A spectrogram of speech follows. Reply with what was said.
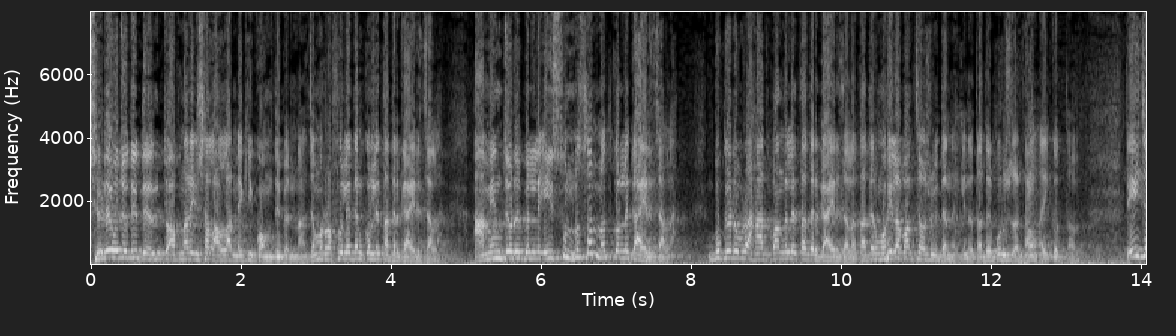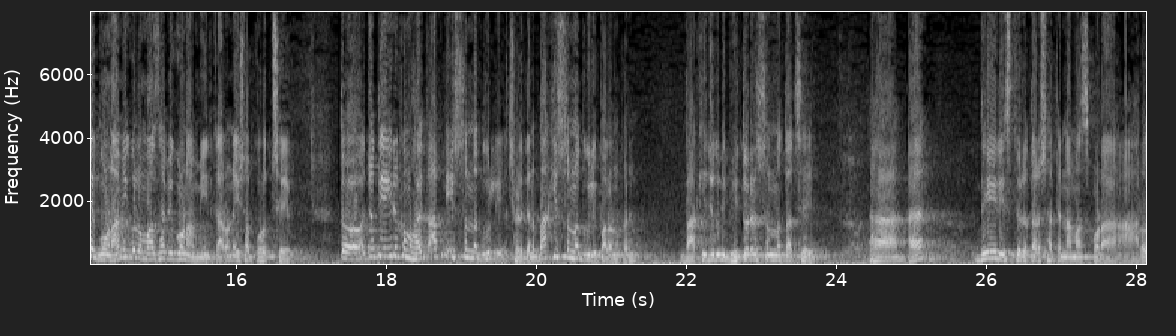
ছেড়েও যদি দেন তো আপনার ইনশাল আল্লাহ নেকি কম দেবেন না। যেমন রফুল এদেন করলে তাদের গায়ের জ্বালা, আমিন জোরে বললে এই শূন্য সন্ন্যত করলে গায়ের জ্বালা, বুকের উপরে হাত বাঁধলে তাদের গায়ের জ্বালা, তাদের মহিলা বাঁধছে অসুবিধা নাই, কিন্তু তাদের পুরুষরা এই করতে হবে। তো এই যে গোড়ামিগুলো মাঝাবি গোড়ামির কারণ এইসব হচ্ছে, তো যদি এইরকম হয় তো আপনি এই সন্ন্যতগুলি ছেড়ে দেন, বাকি সন্ন্যতগুলি পালন করেন। বাকি যেগুলি ভিতরের সন্ন্যত আছে হ্যাঁ হ্যাঁ? ধীর স্থিরতার সাথে নামাজ পড়া, আরও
